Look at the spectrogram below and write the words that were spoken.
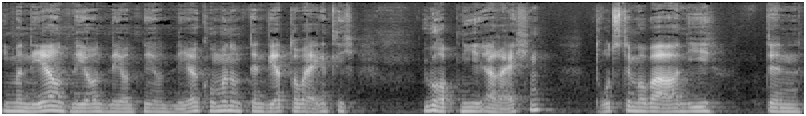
immer näher und näher und näher und näher und näher kommen und den Wert aber eigentlich überhaupt nie erreichen, trotzdem aber auch nie den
